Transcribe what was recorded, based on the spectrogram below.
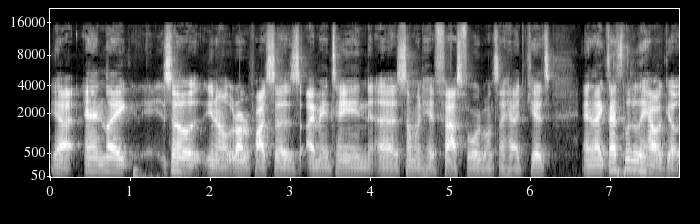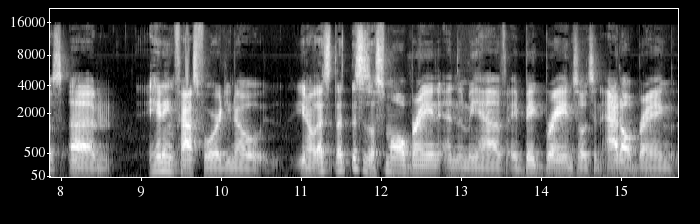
yeah, and like, so you know, Robert Potts says I maintain uh, someone hit fast forward once I had kids, and like that's literally how it goes. Um, hitting fast forward, you know, you know that's that. This is a small brain, and then we have a big brain, so it's an adult brain.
